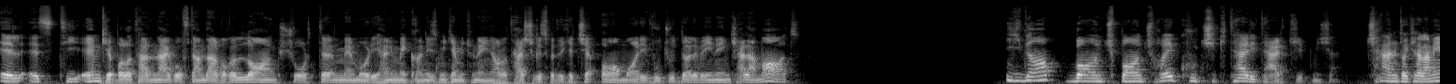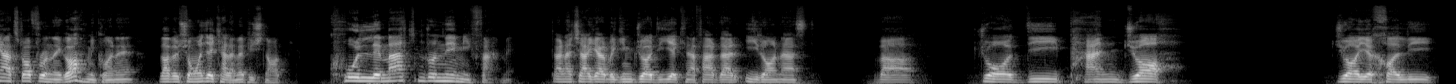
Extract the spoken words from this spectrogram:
LSTM که بالاتر نگفتم در واقع long short-term memory همین مکانیزمی که می‌تونه اینا رو تشخیص بده که چه آماری وجود داره بین این کلمات اینا bunch bunch های کوچیکتری ترکیب میشن. چند تا کلمه اطراف رو نگاه می‌کنه و به شما یک کلمه پیشنهاد میده. کل متن رو نمی‌فهمه. در نتیجه اگر بگیم جادی یک نفر در ایران است و جادی پنجاه جای خالی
